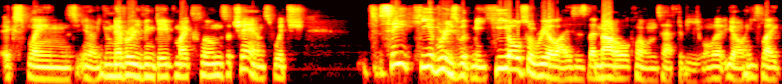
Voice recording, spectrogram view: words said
explains, you know, you never even gave my clones a chance, which see, he agrees with me. He also realizes that not all clones have to be. You know, he's like,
